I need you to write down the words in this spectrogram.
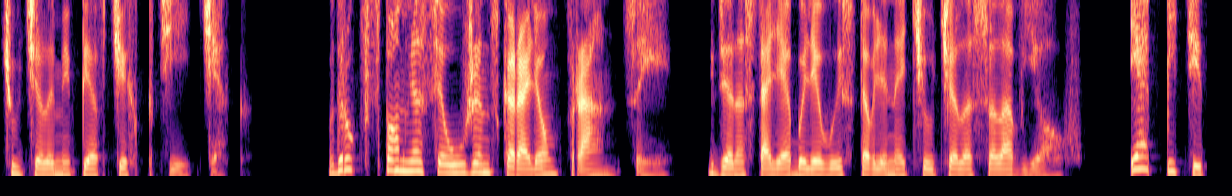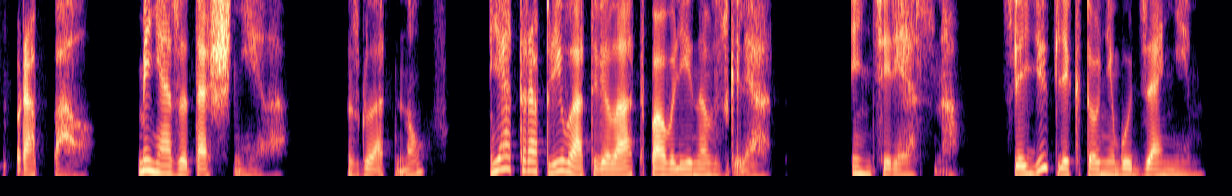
чучелами певчих птичек. Вдруг вспомнился ужин с королем Франции, где на столе были выставлены чучела соловьев. И аппетит пропал. Меня затошнило. Сглотнув, я торопливо отвела от павлина взгляд. Интересно, следит ли кто-нибудь за ним?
